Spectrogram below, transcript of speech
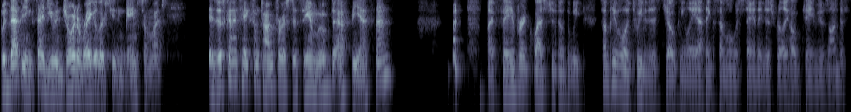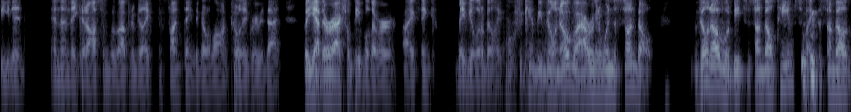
With that being said, you enjoyed a regular season game so much. Is this going to take some time for us to see him move to FBS then? My favorite question of the week. Some people had tweeted this jokingly. I think someone was saying they just really hope JMU was undefeated and then they could also move up and be like a fun thing to go along. Totally agree with that. But yeah, there were actual people that were, I think, maybe a little bit like, well, if we can't beat Villanova, how are we going to win the Sun Belt? Villanova would beat some Sun Belt teams. Like the Sun Belt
